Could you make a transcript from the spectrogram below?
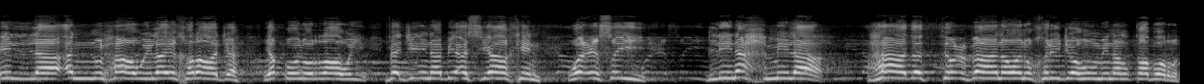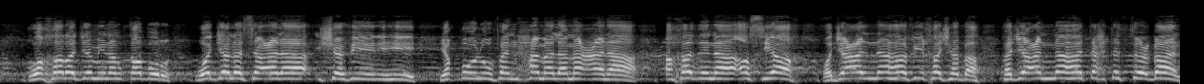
إلا أن نحاول إخراجه. يقول الراوي فجئنا بأسياخ وعصي لنحمل هذا الثعبان ونخرجه من القبر. وخرج من القبر وجلس على شفيره. يقول فانحمل معنا. أخذنا أصياخ وجعلناها في خشبة فجعلناها تحت الثعبان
